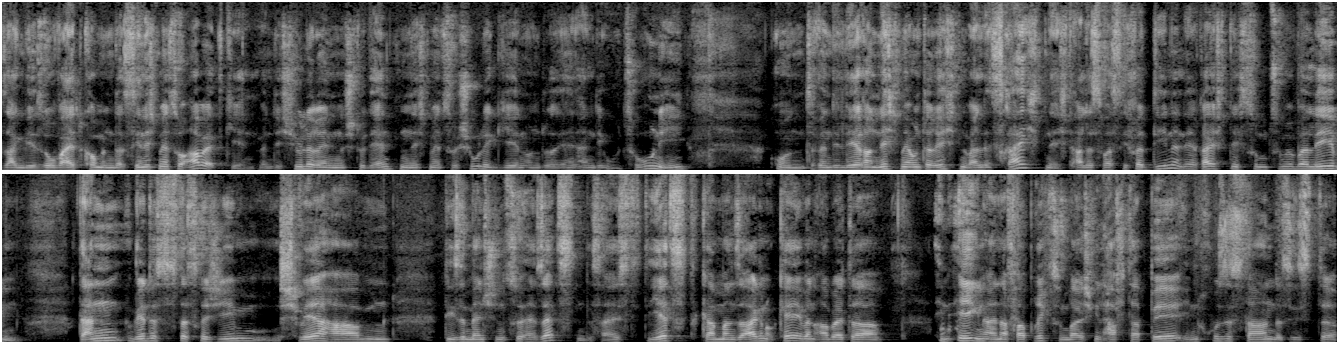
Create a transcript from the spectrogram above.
sagen wir, so weit kommen, dass sie nicht mehr zur Arbeit gehen, wenn die Schülerinnen und Studenten nicht mehr zur Schule gehen und an die, zur Uni, und wenn die Lehrer nicht mehr unterrichten, weil es reicht nicht, alles, was sie verdienen, reicht nicht zum, zum Überleben, dann wird es das Regime schwer haben, diese Menschen zu ersetzen. Das heißt, jetzt kann man sagen, okay, wenn Arbeiter in irgendeiner Fabrik, zum Beispiel Haftape in Khuzestan, das ist äh,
